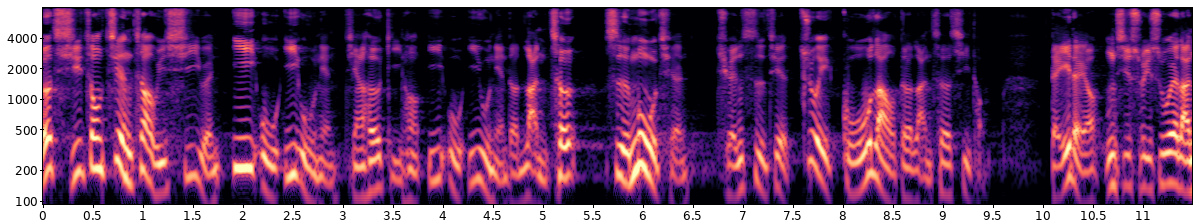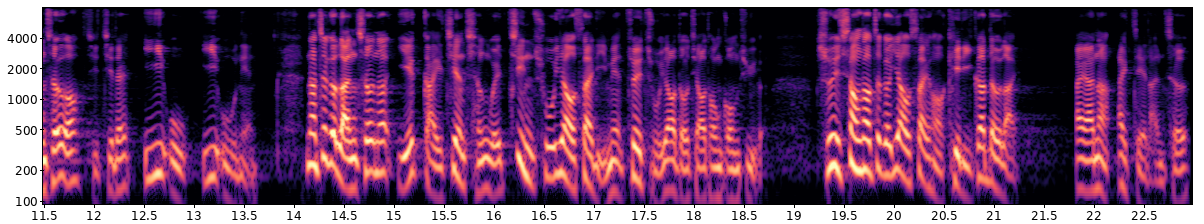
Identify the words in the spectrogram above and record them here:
而其中建造于西元一五一五年，讲和几哈一五一五年的缆车是目前全世界最古老的缆车系统。第一类哦，不是随俗的缆车哦，是记得一五一五年。那这个缆车呢，也改建成为进出要塞里面最主要的交通工具了。所以上到这个要塞哈，去里格德来，哎呀那爱坐缆车。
